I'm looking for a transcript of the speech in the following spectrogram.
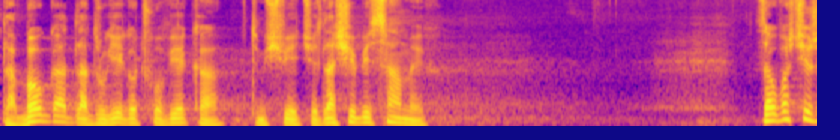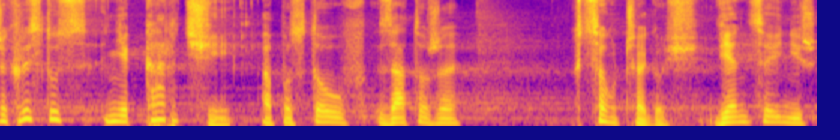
dla Boga, dla drugiego człowieka w tym świecie, dla siebie samych. Zauważcie, że Chrystus nie karci apostołów za to, że chcą czegoś więcej niż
